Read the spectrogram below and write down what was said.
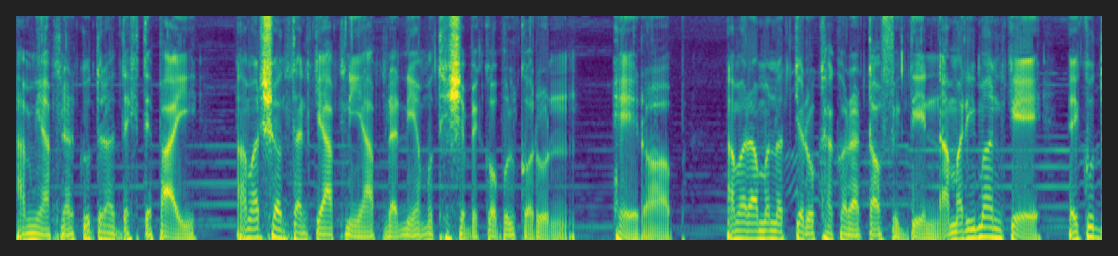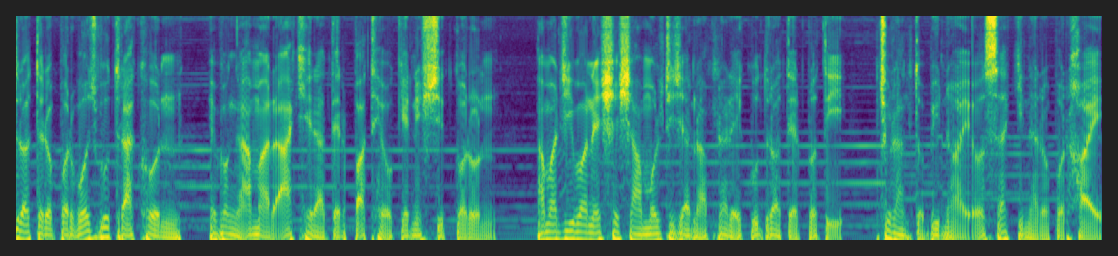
আমি আপনার কুদরত দেখতে পাই। আমার সন্তানকে আপনি আপনার নিয়ামত হিসেবে কবুল করুন। হে রব, আমার আমানতকে রক্ষা করার তৌফিক দিন। আমার ইমানকে এই কুদরতের ওপর মজবুত রাখুন এবং আমার আখিরাতের পথে ওকে নিশ্চিত করুন। আমার জীবনের শেষ আমলটি যেন আপনার এই কুদরতের প্রতি চূড়ান্ত বিনয় ও সাকিনার ওপর হয়।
